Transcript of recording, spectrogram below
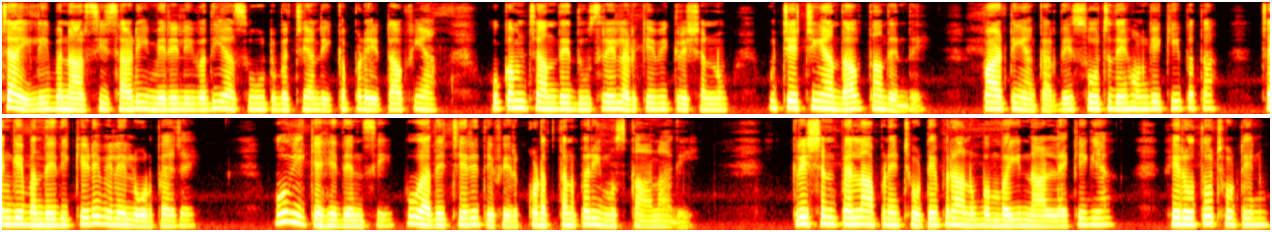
ਝਾਈ ਲਈ ਬਨਾਰਸੀ ਸਾੜੀ, ਮੇਰੇ ਲਈ ਵਧੀਆ ਸੂਟ, ਬੱਚਿਆਂ ਲਈ ਕੱਪੜੇ, ਟਾਫੀਆਂ। ਹੁਕਮ ਚੰਦ ਦੇ ਦੂਸਰੇ ਲੜਕੇ ਵੀ ਕ੍ਰਿਸ਼ਨ ਨੂੰ ਉਚੇਚੀਆਂ ਦਾਵਤਾਂ ਦਿੰਦੇ, ਪਾਰਟੀਆਂ ਕਰਦੇ। ਸੋਚਦੇ ਹੋਣਗੇ, ਕੀ ਪਤਾ? ਚੰਗੇ ਬੰਦੇ ਦੀ ਕਿਹੜੇ ਵੇਲੇ ਲੋੜ ਪੈ ਜਾਏ? ਉਹ ਵੀ ਕਹੇ ਦਿਨ ਸੀ, ਭੂਆ ਦੇ ਚਿਹਰੇ ਤੇ ਫਿਰ ਕੁੜੱਤਨ ਭਰੀ ਮੁਸਕਾਨ ਆ ਗਈ। ਕ੍ਰਿਸ਼ਨ ਪਹਿਲਾਂ ਆਪਣੇ ਛੋਟੇ ਭਰਾ ਨੂੰ ਬੰਬਈ ਨਾਲ ਲੈ ਕੇ ਗਿਆ, ਫਿਰ ਉਹ ਤੋਂ ਛੋਟੇ ਨੂੰ,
